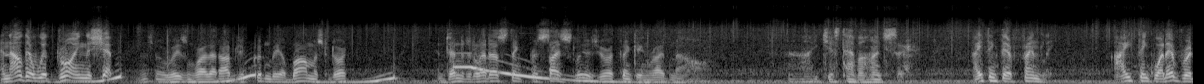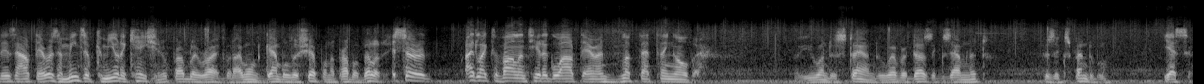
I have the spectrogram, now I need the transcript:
And now they're withdrawing the ship. There's no reason why that object couldn't be a bomb, Mr. Dort. Intended to let us think precisely as you're thinking right now. I just have a hunch, sir. I think they're friendly. I think whatever it is out there is a means of communication. You're probably right, but I won't gamble the ship on a probability. Sir, I'd like to volunteer to go out there and look that thing over. So you understand whoever does examine it is expendable. Yes, sir.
